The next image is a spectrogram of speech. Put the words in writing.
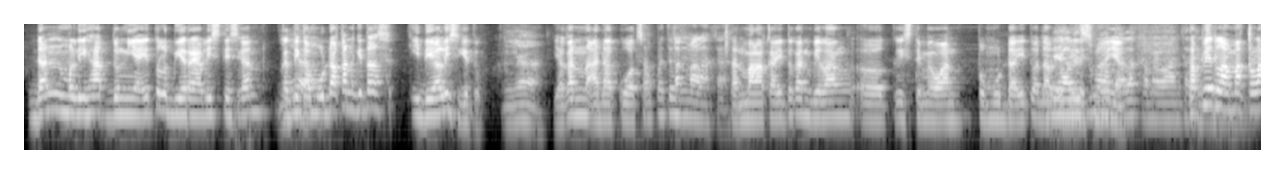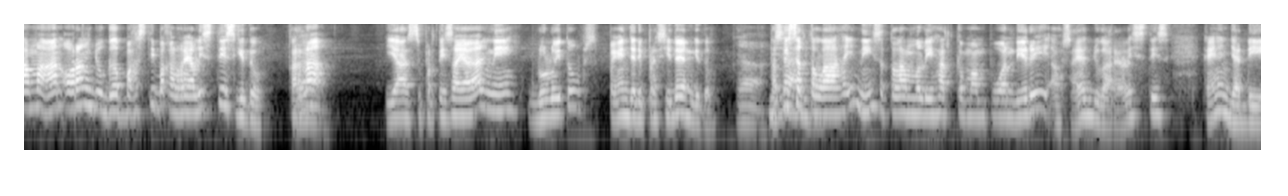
Dan melihat dunia itu lebih realistis kan? Ketika Iya. muda kan kita idealis gitu. Iya. Ya kan ada quotes apa itu? Tan Malaka. Tan Malaka itu kan bilang eh, keistimewaan pemuda itu adalah Idealisme idealismenya. adalah kemewahan Tapi lama kelamaan orang juga pasti bakal realistis gitu. Karena ya seperti saya ini dulu itu pengen jadi presiden gitu. Ya. Tapi setelah ini, setelah melihat kemampuan diri, oh saya juga realistis. Kayaknya jadi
